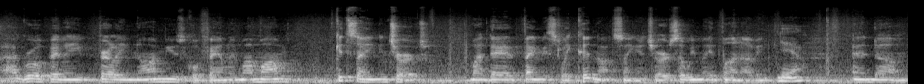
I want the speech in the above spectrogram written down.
I grew up in a fairly non-musical family. My mom could sing in church. My dad famously could not sing in church, so we made fun of him. Yeah. and um,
